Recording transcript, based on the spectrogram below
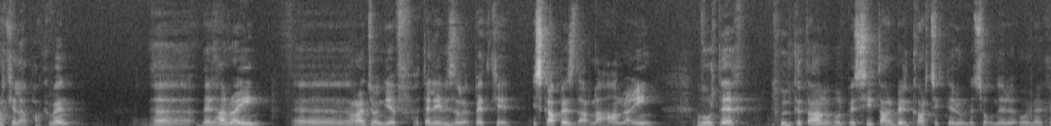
արկելափակվեն մեր հանրային ռադիոն եւ տելևիզորը պետք է իսկապես դառնա հանրային, որտեղ թույլ կտան, որպեսի տարբեր կարծիքներ ունեցողները, օրինակ,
